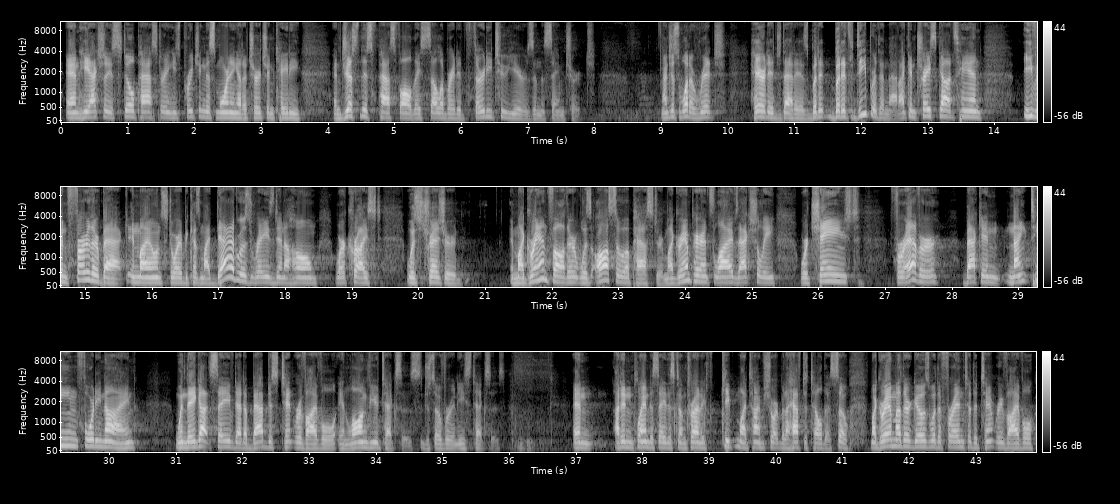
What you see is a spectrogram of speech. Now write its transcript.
And he actually is still pastoring. He's preaching this morning at a church in Katy. And just this past fall, they celebrated 32 years in the same church. And just what a rich heritage that is. But, it, but it's deeper than that. I can trace God's hand even further back in my own story because my dad was raised in a home where Christ was treasured. And my grandfather was also a pastor. My grandparents' lives actually were changed forever back in 1949 when they got saved at a Baptist tent revival in Longview, Texas, just over in East Texas. And I didn't plan to say this because I'm trying to keep my time short, but I have to tell this. So, my grandmother goes with a friend to the tent revival.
